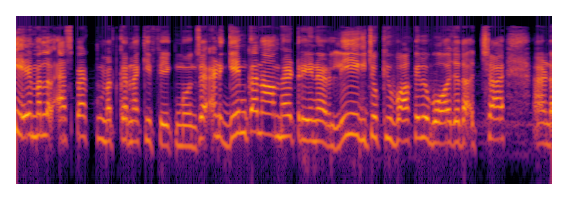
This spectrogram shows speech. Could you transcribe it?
ये मतलब एस्पेक्ट मत करना कि फेक मोन से एंड गेम का नाम है ट्रेनर लीग जो कि वाकई में बहुत ज़्यादा अच्छा है। एंड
